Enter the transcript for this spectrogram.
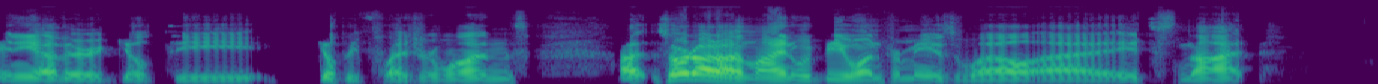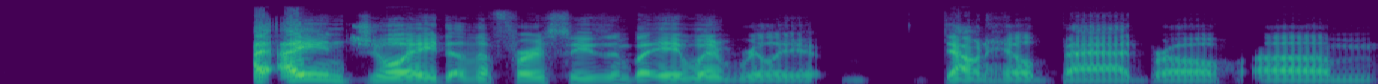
any other guilty guilty pleasure ones. Uh, Sword Art Online would be one for me as well. Uh, it's not. I, I enjoyed the first season, but it went really downhill bad, bro. Um,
